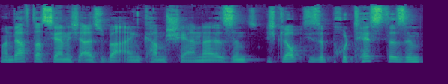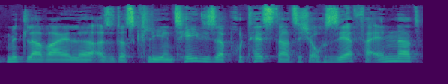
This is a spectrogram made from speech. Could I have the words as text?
man darf das ja nicht alles über einen Kamm scheren. Ne? Es sind, ich glaube, diese Proteste sind mittlerweile, also das Klientel dieser Proteste hat sich auch sehr verändert.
